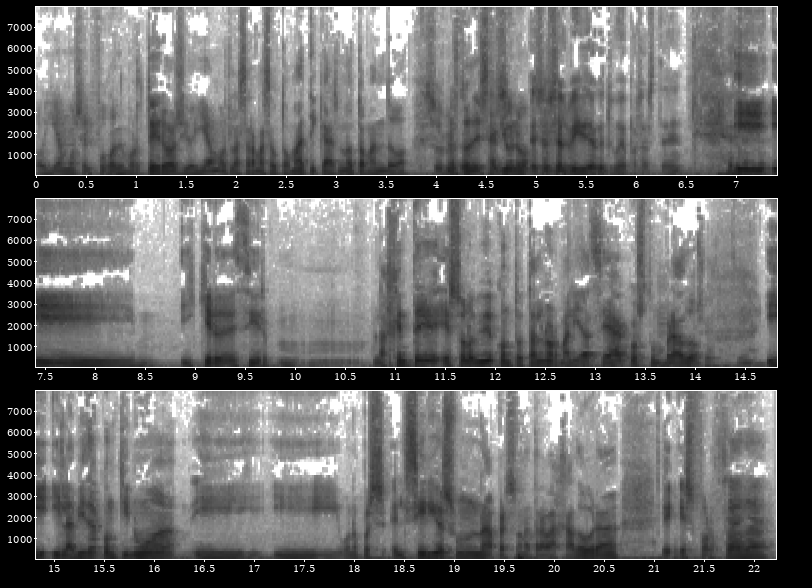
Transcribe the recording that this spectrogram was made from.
oíamos el fuego de morteros y oíamos las armas automáticas, ¿no? Tomando es nuestro desayuno. Eso, eso es el vídeo que tú me pasaste, ¿eh? Y, y- y quiero decir, mm, la gente eso lo vive con total normalidad, se ha acostumbrado y, y la vida continúa y, y, bueno, pues el sirio es una persona trabajadora, eh, esforzada.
